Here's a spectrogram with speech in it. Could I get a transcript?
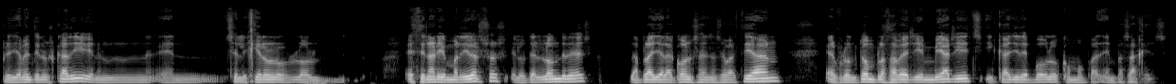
precisamente en Euskadi. En, se eligieron los, escenarios más diversos, el Hotel Londres, la playa La Consa en San Sebastián, el frontón Plaza Belli en Biarritz y calle de pueblos como en Pasajes.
